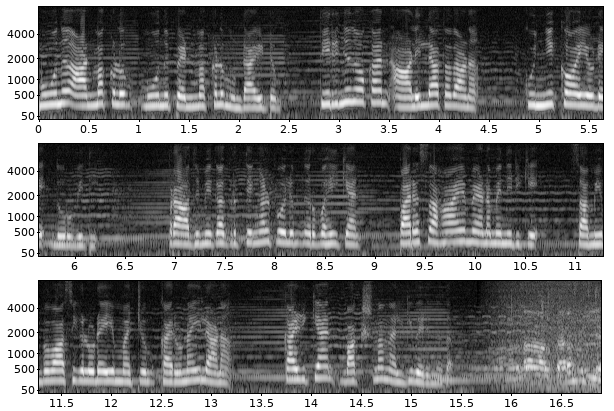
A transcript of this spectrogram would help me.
മൂന്ന് ആൺമക്കളും മൂന്ന് പെൺമക്കളും ഉണ്ടായിട്ടും തിരിഞ്ഞു നോക്കാൻ ആളില്ലാത്തതാണ് കുഞ്ഞിക്കോയയുടെ ദുർവിധി. പ്രാഥമിക കൃത്യങ്ങൾ പോലും നിർവഹിക്കാൻ പരസഹായം വേണമെന്നിരിക്കെ സമീപവാസികളുടെയും മറ്റും കരുണയിലാണ് കഴിക്കാൻ ഭക്ഷണം നൽകി വരുന്നത്. അവിടെ ആൾക്കാരൊന്നും ഇല്ല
